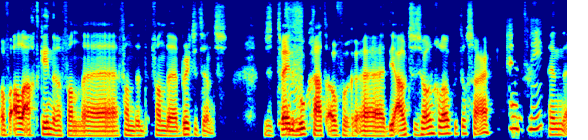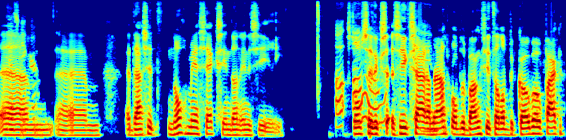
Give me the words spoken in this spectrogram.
over alle acht kinderen van, eh, van, de, van de Bridgertons. Dus het tweede boek gaat over eh, die oudste zoon, geloof ik toch, Saar? Anthony. En Jazeker. ehm, ehm, daar zit nog meer seks in dan in de serie. Oh, Soms zit ik, zie ik Sarah naast me op de bank, zit dan op de Kobo te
